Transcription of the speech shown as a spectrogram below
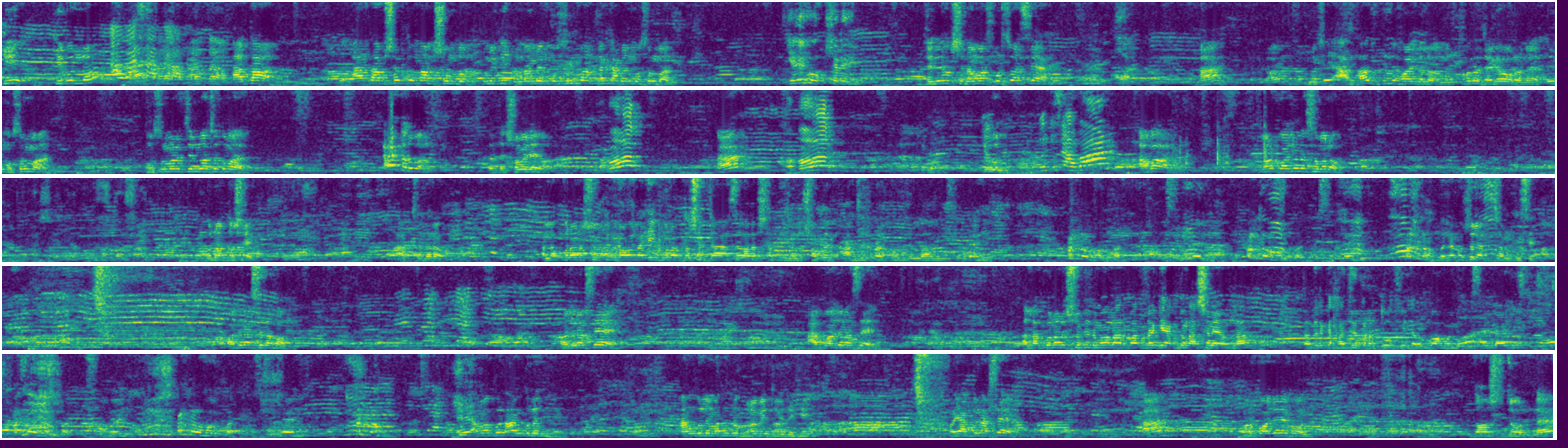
কি কি বলল? আতাব। আতাব শব্দ নাম সুন্দর। তুমি কি নামের মুসলমান না কামের মুসলমান? কিরে হোক সেরে যেটা হোক সে নামাজ পড়ছো আজকে? হ্যাঁ? সেই আলহাজ দিলে হয়ে গেল। মিথ্যা কথা জায়গা বলো না। তুমি মুসলমান। মুসলমানের চিহ্ন আছে তোমার? এই কথা বল। সময় নেই আমার। আবার হ্যাঁ? কি বল? কি আবার? তোমার কয়জন আছে বলো? গুণার দশেক? আচ্ছা দাঁড়াও। আল্লাহ কোরআনের শক্তি দেওয়া লাগে গুণার দশেক যা আছে ওরা সাথে ছিল সকল হাজির চলে সামনে দিছে কজন আছে, দেখো? কজন আছে? আর কজন আছে? আল্লাহ কোরআন শরীর আর বাদ বাকি একজন আসে নাই, আল্লাহ। তাদেরকে হাজির করা তৌফিক আল্লাহ আকবার। এই আমার কোন আঙ্গুলে দিকে আঙ্গুলে মাথা তো ঘুরে হয়ে দেখি। ওই একজন আছে? আ? ওর কজন এখন? দশ জন না?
